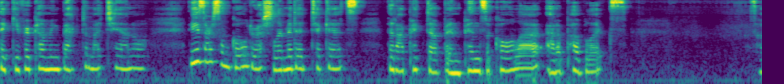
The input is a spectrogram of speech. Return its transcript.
Thank you for coming back to my channel. These are some Gold Rush Limited tickets that I picked up in Pensacola at a Publix. So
